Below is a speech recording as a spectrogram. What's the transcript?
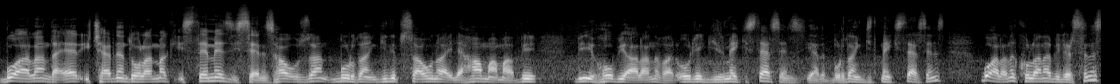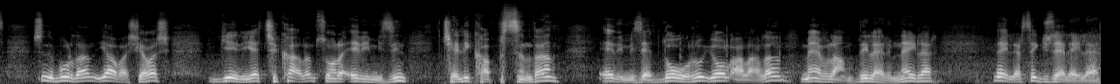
bu alanda eğer içeriden dolanmak istemez iseniz havuzdan buradan gidip sauna ile hamama bir bir hobi alanı var. Oraya girmek isterseniz ya da buradan gitmek isterseniz bu alanı kullanabilirsiniz. Şimdi buradan yavaş yavaş geriye çıkalım. Sonra evimizin çelik kapısından evimize doğru yol alalım. Mevlam dilerim neyler? Neylerse güzel eyler.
